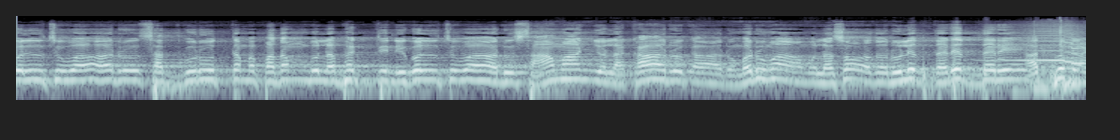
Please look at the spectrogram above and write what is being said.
గొల్చువారు సద్గురుత్తమ పదంబుల భక్తిని గొల్చువారు సామాన్యుల కారు కారు మరుమాముల సోదరులిద్దరిద్దరే. అద్భుతం.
